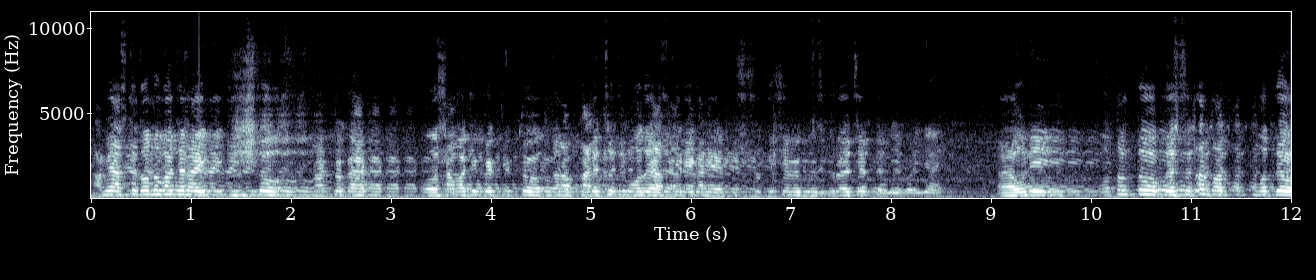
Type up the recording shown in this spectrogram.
আমি আজকে ধন্যবাদ জানাই বিশিষ্ট নাট্যকার ও সামাজিক ব্যক্তিত্ব জনাব কালের চৌধুরী মহোদয় আজকের এখানে বিশেষজ্ঞ হিসেবে উপস্থিত রয়েছেন। উনি অত্যন্ত ব্যস্ততার মধ্যেও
